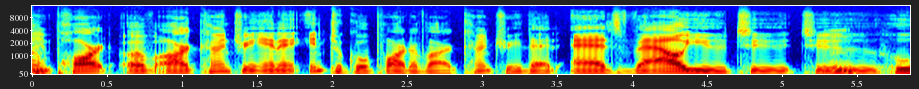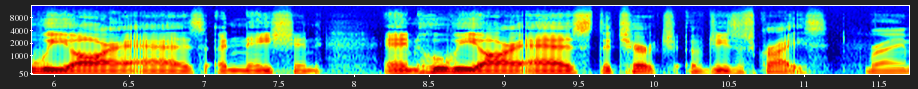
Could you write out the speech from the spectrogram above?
Right. part of our country and an integral part of our country that adds value to to Mm. who we are as a nation and who we are as the Church of Jesus Christ. Right.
